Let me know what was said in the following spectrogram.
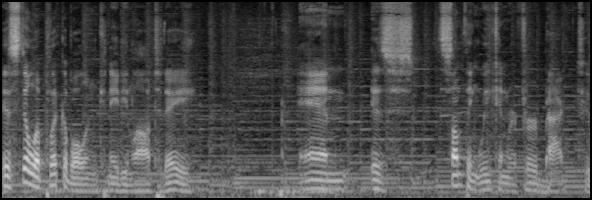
is still applicable in Canadian law today and is something we can refer back to.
